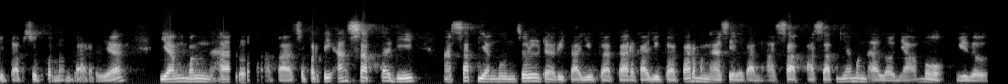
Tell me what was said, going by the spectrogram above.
kitab subkomentar ya yang menghalau apa seperti asap tadi asap yang muncul dari kayu bakar kayu bakar menghasilkan asap asapnya menghalau nyamuk gitu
